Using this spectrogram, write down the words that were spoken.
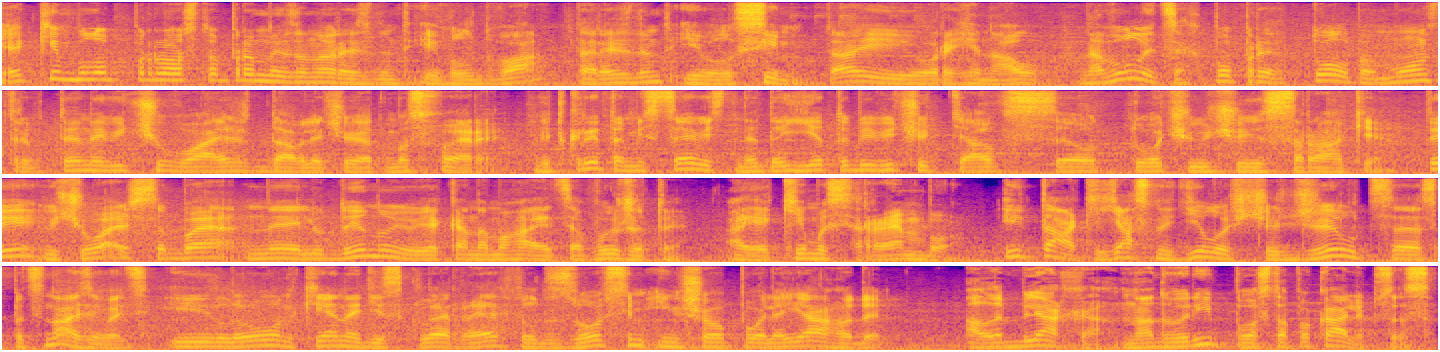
яким було просто пронизано Resident Evil 2 та Resident Evil 7, та і оригінал. На вулицях, попри толпи монстрів, ти не відчуваєш давлячої атмосфери. Відкрита місцевість не дає тобі відчуття всеоточуючої сраки. Ти відчуваєш себе не людиною, яка намагається вижити, а якимось рембо. І так, ясне діло, що Джил це спецназівець, і Леон Кеннеді Склер Редфілд зовсім іншого поля ягоди. Але бляха, на дворі постапокаліпсис,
